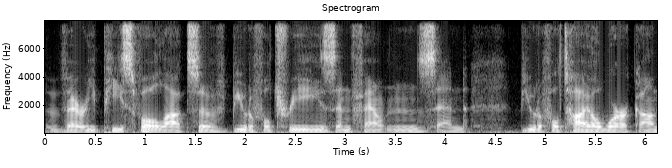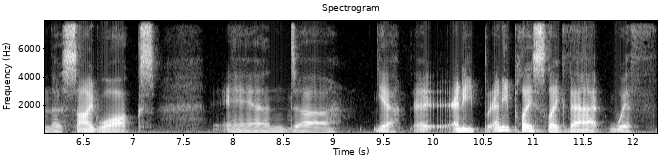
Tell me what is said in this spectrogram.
very peaceful, lots of beautiful trees and fountains and beautiful tile work on the sidewalks. And uh, yeah, any any place like that with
